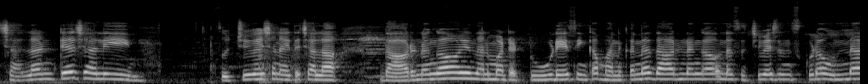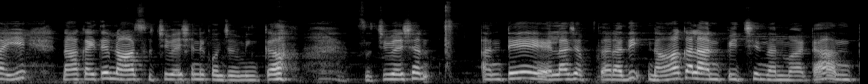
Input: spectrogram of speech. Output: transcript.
చలి అంటే చలి. సిచ్యువేషన్ అయితే చాలా దారుణంగా ఉన్నదనమాట టూ డేస్ ఇంకా మనకన్నా దారుణంగా ఉన్న సిచ్యువేషన్స్ కూడా ఉన్నాయి. నాకైతే నా సిచ్యువేషన్ కొంచెం ఇంకా సిచ్యువేషన్ అంటే ఎలా చెప్తారు? అది నాకు అలా అనిపించింది అనమాట అంత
